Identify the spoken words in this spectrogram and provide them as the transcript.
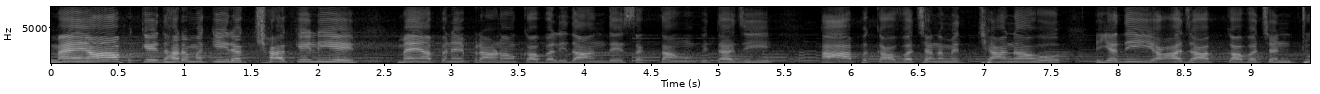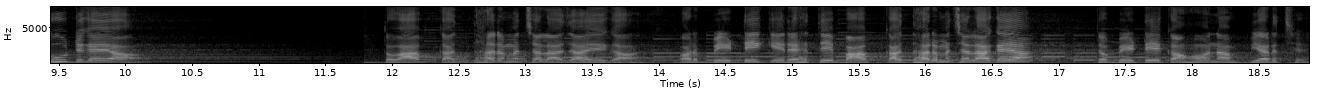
मैं आपके धर्म की रक्षा के लिए, मैं अपने प्राणों का बलिदान दे सकता हूँ पिताजी। आपका वचन मिथ्या ना हो, यदि आज आपका वचन टूट गया तो आपका धर्म चला जाएगा, और बेटे के रहते बाप का धर्म चला गया तो बेटे का होना व्यर्थ है।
